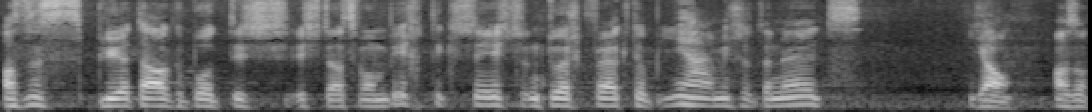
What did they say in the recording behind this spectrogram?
Also das Blütenangebot ist, ist das, was am wichtigsten ist. Und du hast gefragt, ob einheimisch oder nicht. Ja, also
